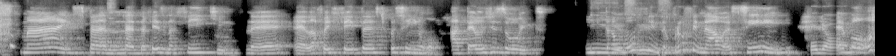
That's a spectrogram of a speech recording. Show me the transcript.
Mas, pra, na defesa da FIC, né, ela foi feita, tipo assim, até os 18. Então, isso, final, pro final, assim, melhor, é bom.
